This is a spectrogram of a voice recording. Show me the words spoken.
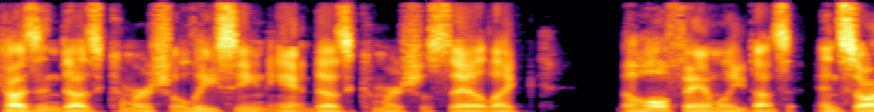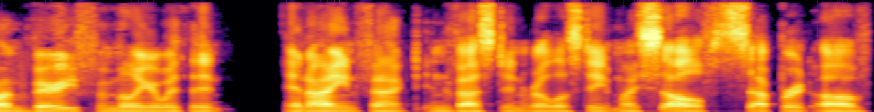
Cousin does commercial leasing, aunt does commercial sale, like the whole family does it. And so I'm very familiar with it. And I, in fact, invest in real estate myself, separate of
